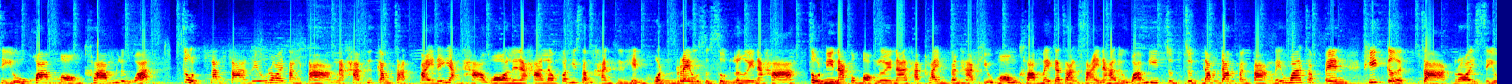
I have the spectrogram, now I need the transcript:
สิว ความหมองคล้ำหรือว่า จุดต่างๆ ริ้วรอยต่างๆนะคะ คือกำจัดไปได้อย่างถาวรเลยนะคะ แล้วก็ที่สำคัญคือเห็นผลเร็วสุดๆเลยนะคะ สูตรนี้นะก็บอกเลยนะ ถ้าใครมีปัญหาผิวหมองคล้ำไม่กระจ่างใสนะคะ หรือว่ามีจุดๆดำๆต่างๆ ไม่ว่าจะเป็นที่เกิดจากรอยสิว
